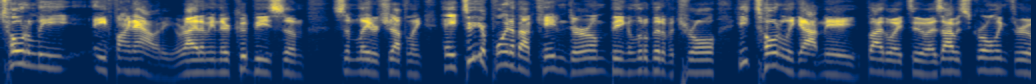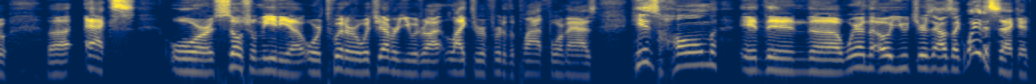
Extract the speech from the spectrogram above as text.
totally a finality, right? I mean, there could be some some later shuffling. Hey, to your point about Caden Durham being a little bit of a troll, he totally got me. By the way, too, as I was scrolling through uh, X or social media or Twitter or whichever you would like to refer to the platform as his home and then uh, wearing the OU jersey. I was like, wait a second,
